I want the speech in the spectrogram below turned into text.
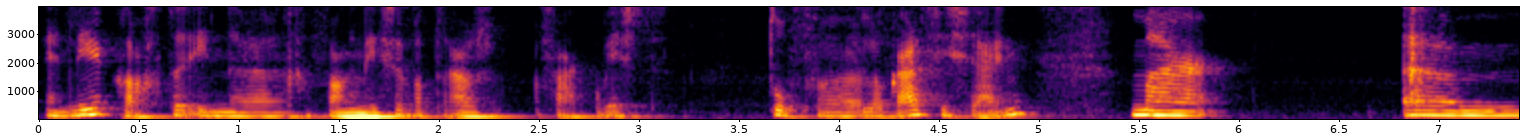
en leerkrachten in gevangenissen. Wat trouwens vaak best toffe locaties zijn. Maar ehm,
